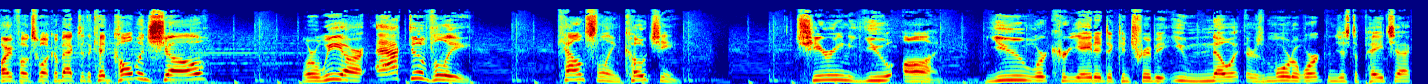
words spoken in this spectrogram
All right, folks, welcome back to the Ken Coleman Show. where we are actively counseling, coaching, cheering you on. You were created to contribute. You know it. There's more to work than just a paycheck.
